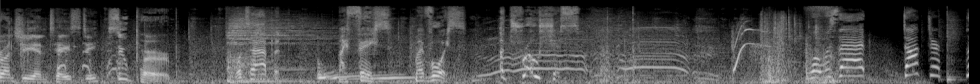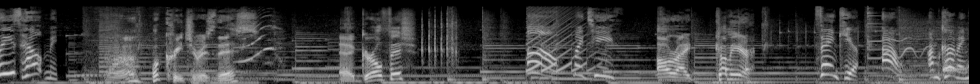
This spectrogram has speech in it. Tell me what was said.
Crunchy and tasty. Superb. What's happened? My face, my voice. Atrocious! What was that? Doctor, please help me. Huh? What creature is this? A girlfish? Oh, my teeth. All right, come here. Thank you. Ow, I'm coming.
